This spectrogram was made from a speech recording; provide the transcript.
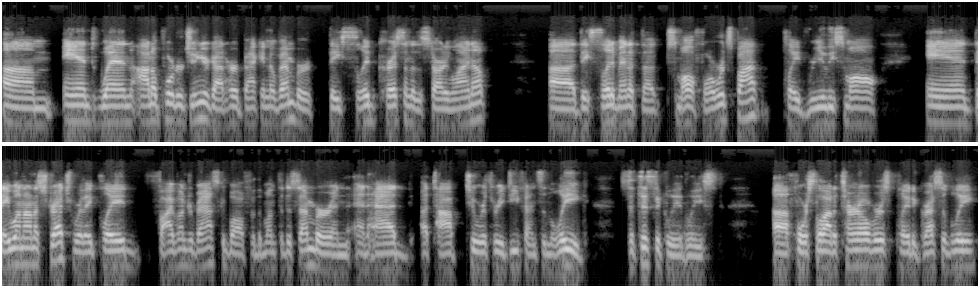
Um, and when Otto Porter Jr. got hurt back in November, they slid Kris into the starting lineup. Uh, they slid him in at the small forward spot, played really small, and they went on a stretch where they played 500 basketball for the month of December and and had a top two or three defense in the league, statistically at least. Uh, forced a lot of turnovers, played aggressively,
